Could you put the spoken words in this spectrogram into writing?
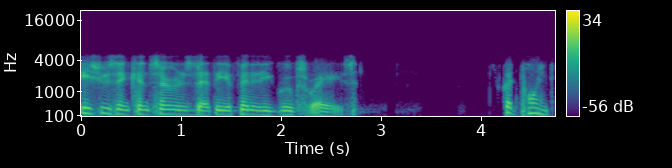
issues, and concerns that the affinity groups raise. Good point.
